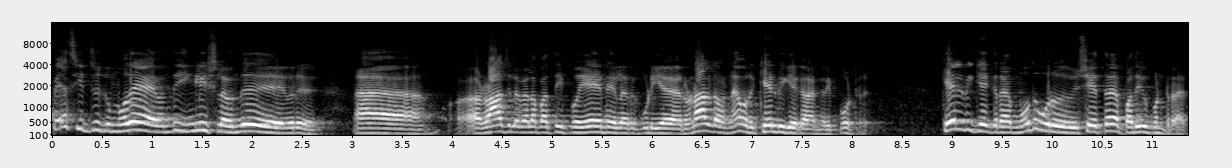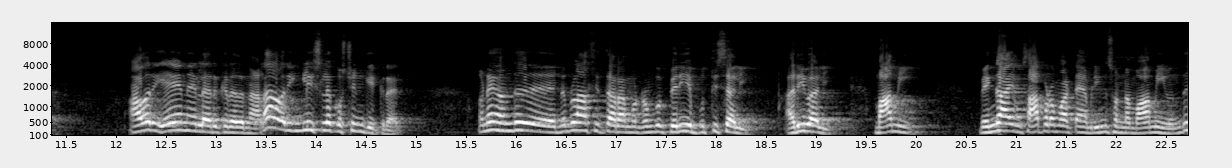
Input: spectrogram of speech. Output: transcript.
பேசிகிட்டு இருக்கும்போதே வந்து இங்கிலீஷில் வந்து ஒரு ராஜில் வேலை பார்த்து இப்போ ஏஎன்ஏல இருக்கக்கூடிய ரொனால்டோன்னு ஒரு கேள்வி கேட்குறாங்க ரிப்போர்ட்டர் கேள்வி கேட்குற போது ஒரு விஷயத்தை பதிவு பண்ணுறாரு அவர் ஏஎன்ஏல இருக்கிறதுனால அவர் இங்கிலீஷில் கொஸ்டின் கேட்குறாரு. உடனே வந்து நிர்மலா சீதாராமன் ரொம்ப பெரிய புத்திசாலி அறிவாளி மாமி வெங்காயம் சாப்பிட மாட்டேன் அப்படின்னு சொன்ன மாமி வந்து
